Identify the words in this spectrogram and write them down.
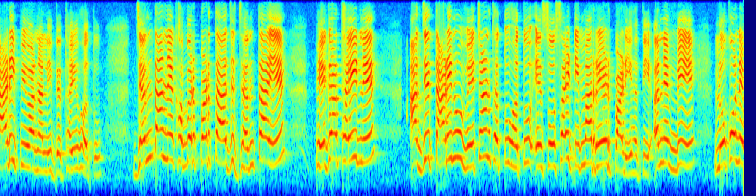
તાળી પીવાના લીધે થયું હતું. જનતાને ખબર પડતા જ જનતાએ ભેગા થઈને આ જે તાળીનું વેચાણ થતું હતું એ સોસાયટીમાં રેડ પાડી હતી અને બે લોકોને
